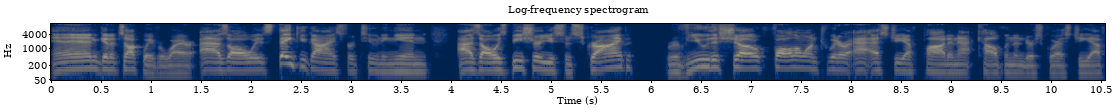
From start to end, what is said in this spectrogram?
and gonna talk waiver wire. As always, thank you guys for tuning in. As always, be sure you subscribe review the show, follow on Twitter at SGF Pod and at Calvin underscore SGF,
